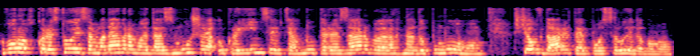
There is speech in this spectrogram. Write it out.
Ворог користується маневрами та змушує українців тягнути резерви на допомогу, щоб вдарити по Селидовому.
